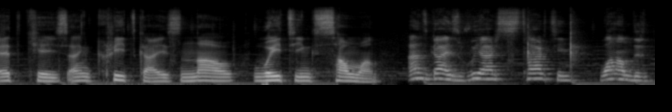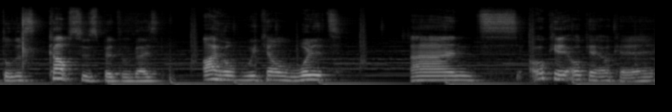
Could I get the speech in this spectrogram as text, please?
add case and create, guys. Now waiting someone. And guys, we are starting $100 capsules battle, guys. I hope we can win it. And okay, okay, okay.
